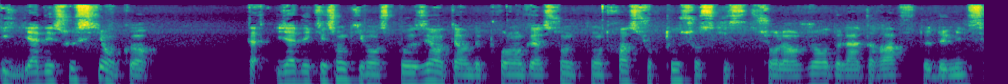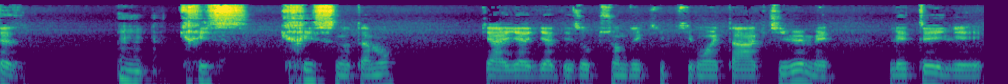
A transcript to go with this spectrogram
il y a des soucis encore. Il y a des questions qui vont se poser en termes de prolongation de contrat, surtout sur ce qui, sur leur joueur de la draft de 2016. Mm. Chris, Chris notamment. Il y a, il y a- il y a des options d'équipe qui vont être à activer, mais l'été il est,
